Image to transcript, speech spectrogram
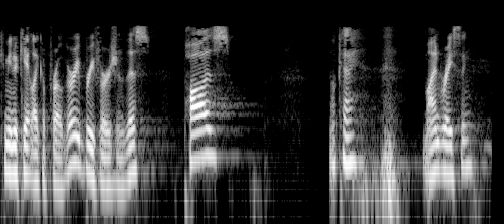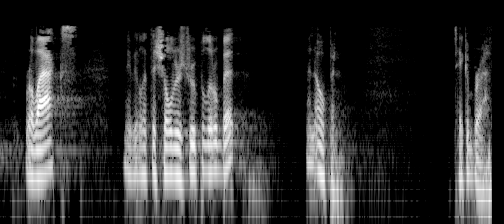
Communicate like a pro. Very brief version of this. Pause. Okay. Mind racing. Relax. Maybe let the shoulders droop a little bit. And open. Take a breath.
